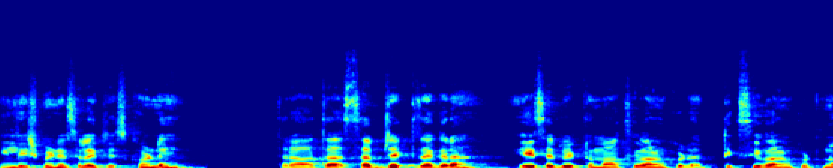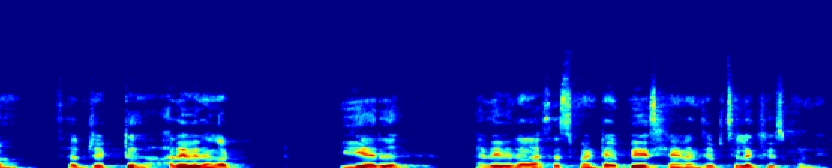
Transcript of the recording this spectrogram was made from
ఇంగ్లీష్ మీడియం సెలెక్ట్ చేసుకోండి. తర్వాత సబ్జెక్ట్ దగ్గర ఏ సబ్జెక్టు మార్క్స్ ఇవ్వాలనుకుంటు టిక్స్ ఇవ్వాలనుకుంటున్నావు? సబ్జెక్ట్ అదేవిధంగా ఇయర్ అదేవిధంగా అసెస్మెంట్ టైప్ బేస్ లైన్ అని చెప్పి సెలెక్ట్ చేసుకోండి.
